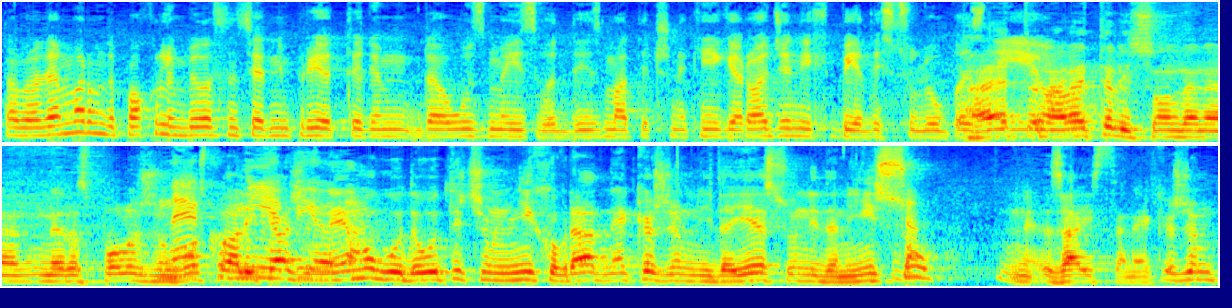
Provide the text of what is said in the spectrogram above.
Dobro, ja moram da pohvalim, bila sam s jednim prijateljem da uzme izvode iz matične knjige rođenih, bili su ljubazni. A eto, on- naleteli su onda na neraspoloženu gospu, ali kažem, bio, ne da. mogu da utičem na njihov rad, ne kažem ni da jesu, ni da nisu, ne, zaista ne kažem,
